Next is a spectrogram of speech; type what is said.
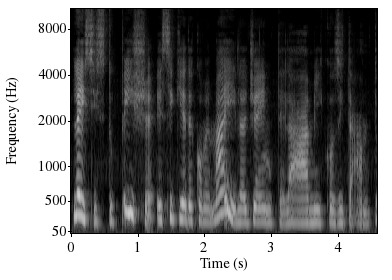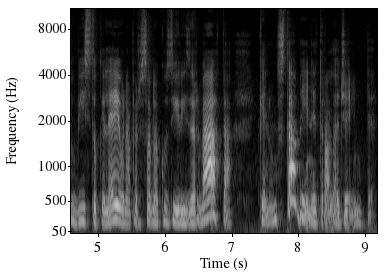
Lei si stupisce e si chiede come mai la gente la ami così tanto, visto che lei è una persona così riservata, che non sta bene tra la gente.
